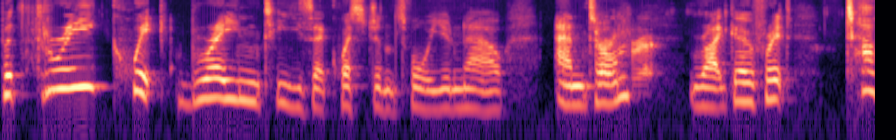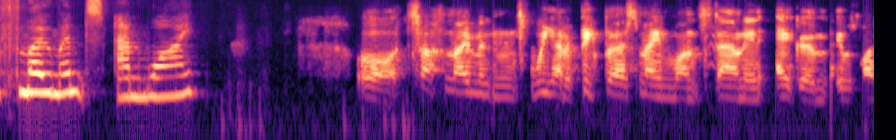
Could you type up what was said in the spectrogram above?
But three quick brain teaser questions for you now, Anton. Go right, go for it. Tough moments and why? Oh, tough moment. We had a big burst main once down in Egham. It was my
